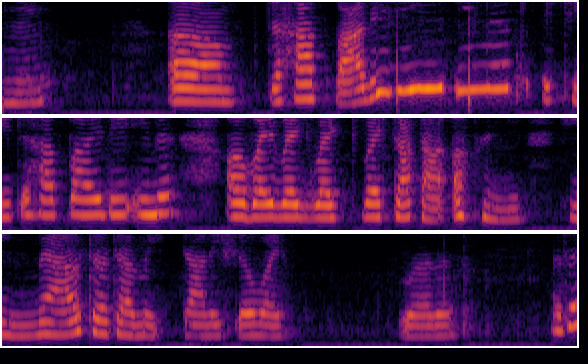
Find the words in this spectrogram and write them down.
Mm-hmm. Um, to have body in it, it's he to have body in it. Oh, wait, wait, wait, wait, that up and he melted and make dinosaur way. Rather. Okay.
